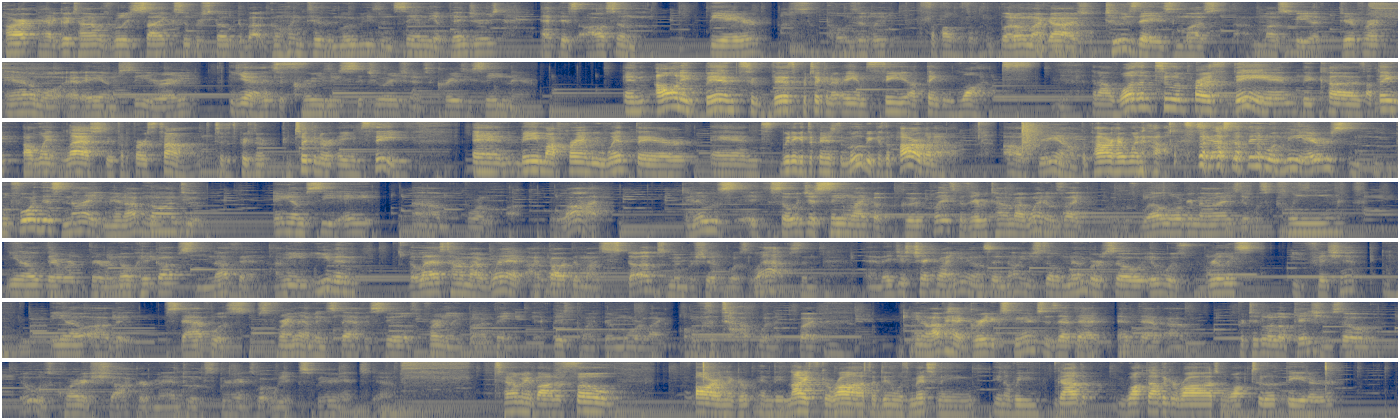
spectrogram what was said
parked, had a good time, was really psyched, super stoked about going to the movies and seeing the Avengers at this awesome theater, supposedly. Supposedly. But oh my gosh, Tuesdays must must be a different animal at AMC, right? Yeah, It's a crazy situation. It's a crazy scene there. And I only been to this particular AMC, I think, once. And I wasn't too impressed then because I think I went last year for the first time to this particular, AMC. And me and my friend, we went there and we didn't get to finish the movie because the power went out. Oh damn! The power had went out. See, that's the thing with me. Ever before this night, man, I've gone to AMC eight um, for a lot, and it was it, so it just seemed like a good place because every time I went, it was like it was well organized, it was clean. You know, there were there were no hiccups, nothing. I mean, even the last time I went, I thought that my Stubs membership was lapsed, and and they just checked my email and said, no, you're still a member. So it was really efficient. You know, uh, the staff was friendly. I mean, staff is still friendly, but I think at at this point they're more like over the top with it. But you know, I've had great experiences at that at that um, particular location, so it was quite a shocker, man, to experience what we experienced. Yeah. Tell me about it. So, far in the in the nice garage that Dune was mentioning, you know, we got we walked out of the garage and walked to the theater,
